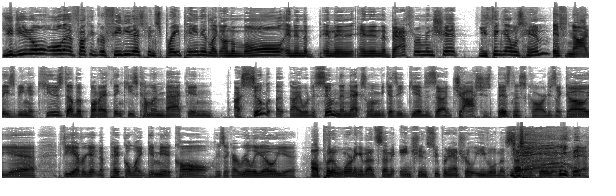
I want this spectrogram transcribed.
You do you know all that fucking graffiti that's been spray painted like on the mall and in the in the and in the bathroom and shit. You think that was him? If not, he's being accused of it, but I think he's coming back in. Assume I would assume the next one because he gives uh, Josh his business card. He's like, "Oh yeah, if you ever get in a pickle, like give me a call." He's like, "I really owe you." I'll put a warning about some ancient supernatural evil in the side of the building. Yeah,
